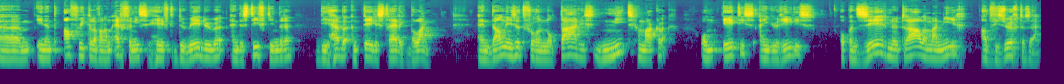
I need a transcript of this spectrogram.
Um, in het afwikkelen van een erfenis heeft de weduwe en de stiefkinderen, die hebben een tegenstrijdig belang. En dan is het voor een notaris niet gemakkelijk om ethisch en juridisch op een zeer neutrale manier adviseur te zijn.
